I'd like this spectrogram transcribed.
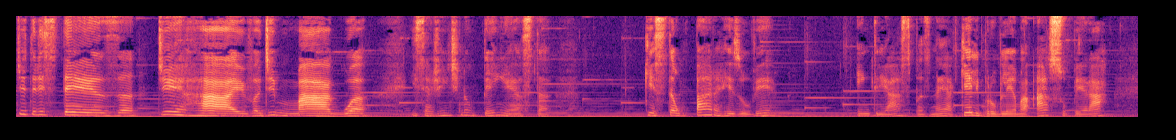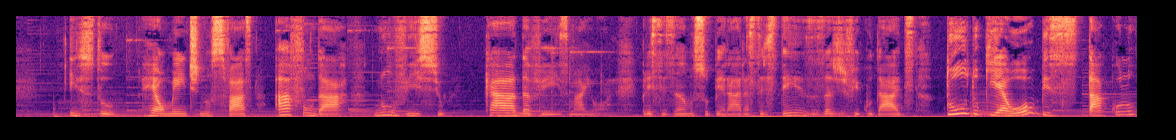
de tristeza, de raiva, de mágoa. E se a gente não tem esta questão para resolver, entre aspas, né, aquele problema a superar, isto realmente nos faz afundar num vício cada vez maior. Precisamos superar as tristezas, as dificuldades, tudo que é obstáculo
